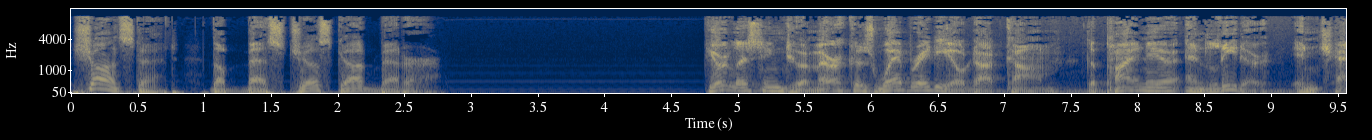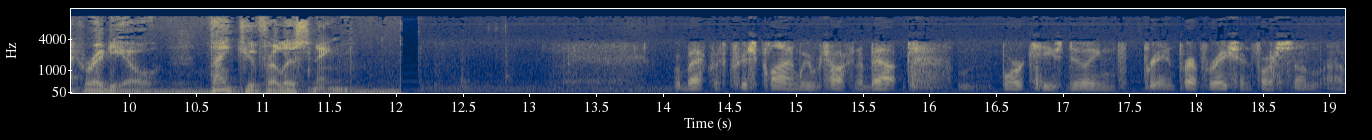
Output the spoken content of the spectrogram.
Schonstedt, the best just got better. You're listening to America'sWebRadio.com, the pioneer and leader in chat radio. Thank you for listening. We're back with Kris Kline. We were talking about work he's doing in preparation for some uh,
